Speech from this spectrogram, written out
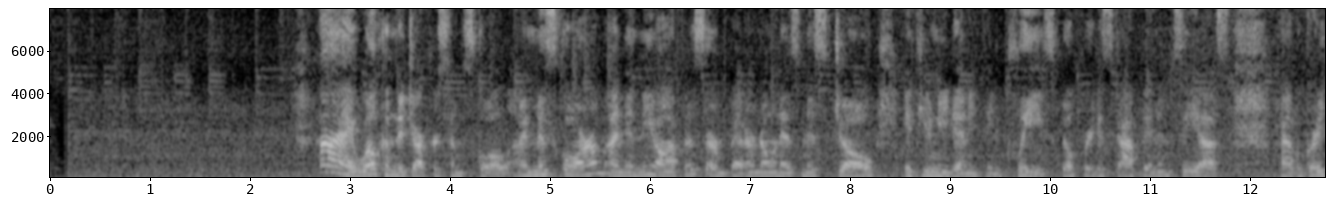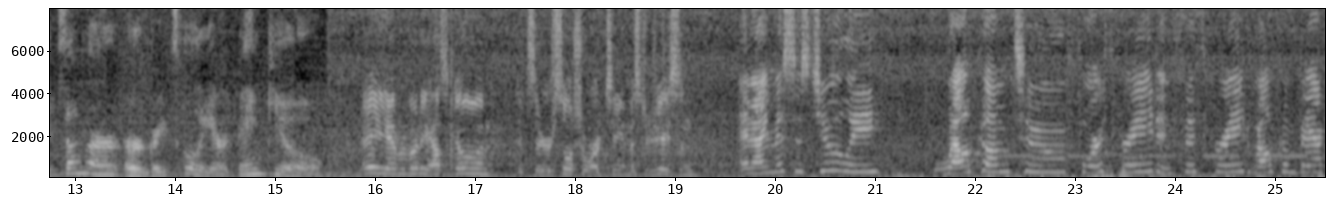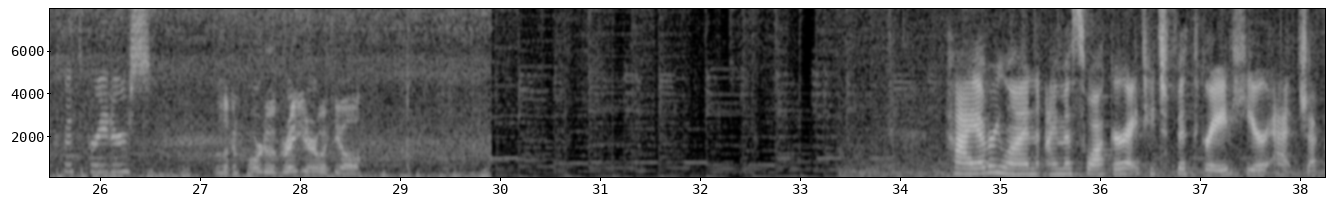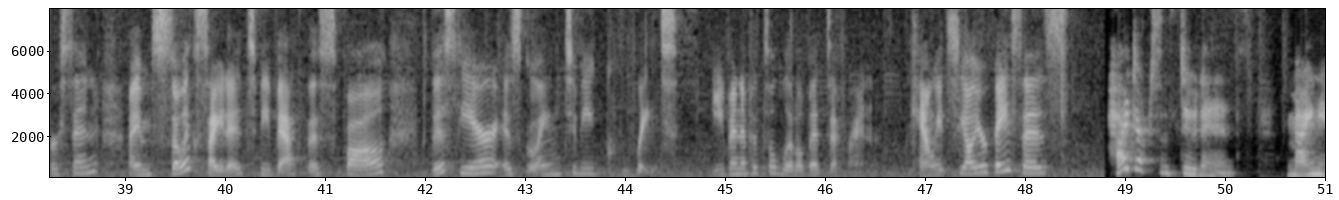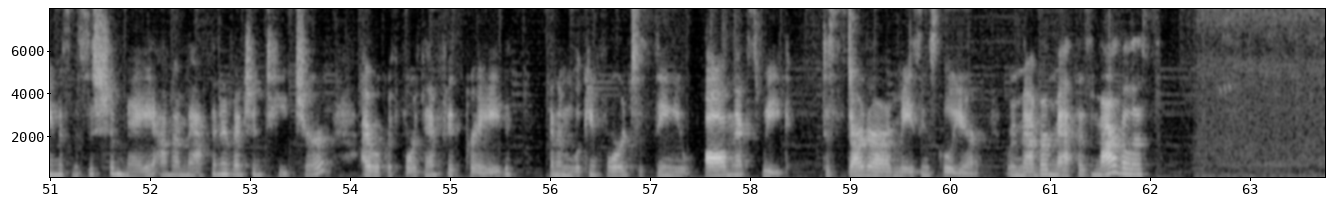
Hi, welcome to Jefferson School. I'm Miss Gorham. I'm in the office, or better known as Miss Joe. If you need anything, please feel free to stop in and see us. Have a great summer, or a great school year. Thank you. Hey everybody, how's it going? It's your social work team, Mr. Jason. And I'm Mrs. Julie. Welcome to fourth grade and fifth grade. Welcome back, fifth graders. We're looking forward to a great year with y'all. Hi everyone, I'm Miss Walker. I teach fifth grade here at Jefferson. I am so excited to be back this fall. This year is going to be great, even if it's a little bit different. Can't wait to see all your faces. Hi Jefferson students! My name is Mrs. Chamay. I'm a math intervention teacher. I work with fourth and fifth grade, and I'm looking forward to seeing you all next week to start our amazing school year. Remember, math is marvelous.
